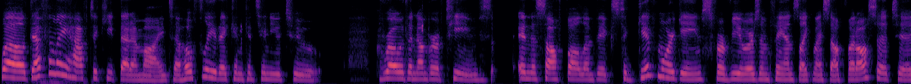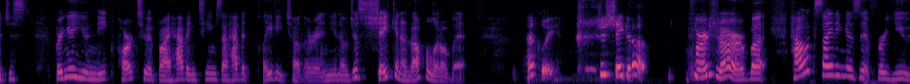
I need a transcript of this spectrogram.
Well, definitely have to keep that in mind. So hopefully they can continue to grow the number of teams in the softball Olympics to give more games for viewers and fans like myself, but also to just bring a unique part to it by having teams that haven't played each other and, you know, just shaking it up a little bit. Exactly. just shake it up. for sure. But how exciting is it for you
